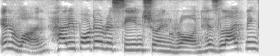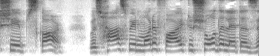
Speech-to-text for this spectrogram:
In one, Harry Potter is seen showing Ron his lightning shaped scar, which has been modified to show the letter Z.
